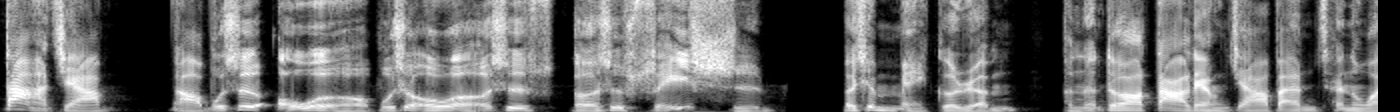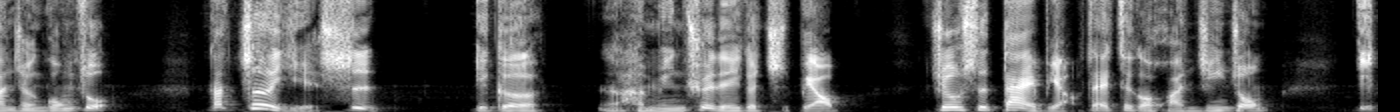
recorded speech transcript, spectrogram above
大家啊不是偶尔，不是偶尔，而是而是随时，而且每个人可能都要大量加班才能完成工作，那这也是一个很明确的一个指标，就是代表在这个环境中一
